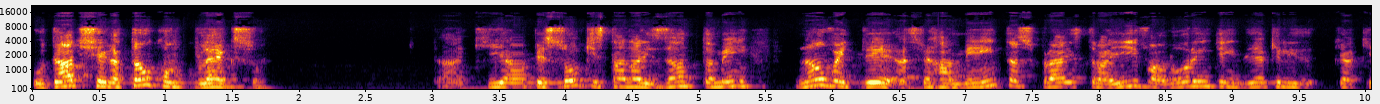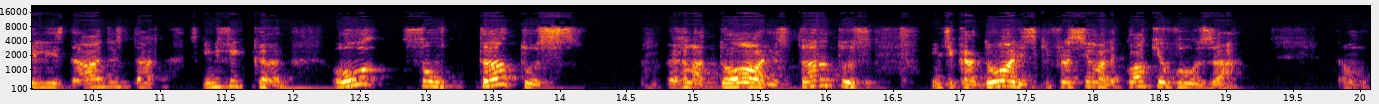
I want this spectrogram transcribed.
o dado chega tão complexo tá, que a pessoa que está analisando também não vai ter as ferramentas para extrair valor e entender aquele, que aqueles dados estão significando. Ou são tantos relatórios, tantos indicadores que falam assim, olha, qual que eu vou usar? Então,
